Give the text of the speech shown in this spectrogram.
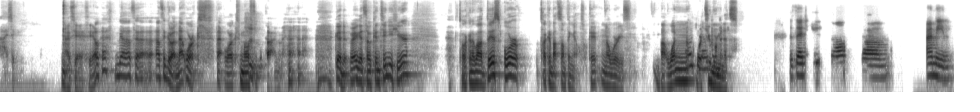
I see. I see. I see. Okay. Yeah, that's a that's a good one. That works. That works most of the time. good. Very good. So continue here, talking about this or talking about something else. Okay. No worries. About one Okie or two more minutes. That you don't, um, I mean,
